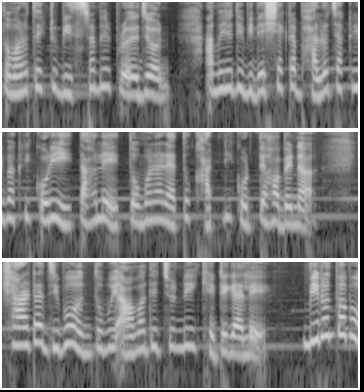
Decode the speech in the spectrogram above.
তোমারও তো একটু বিশ্রামের প্রয়োজন। আমি যদি বিদেশে একটা ভালো চাকরি বাকরি করি, তাহলে তোমার আর এত খাটনি করতে হবে না। সারাটা জীবন তুমি আমাদের জন্যই খেটে গেলে। বিনোদবাবু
